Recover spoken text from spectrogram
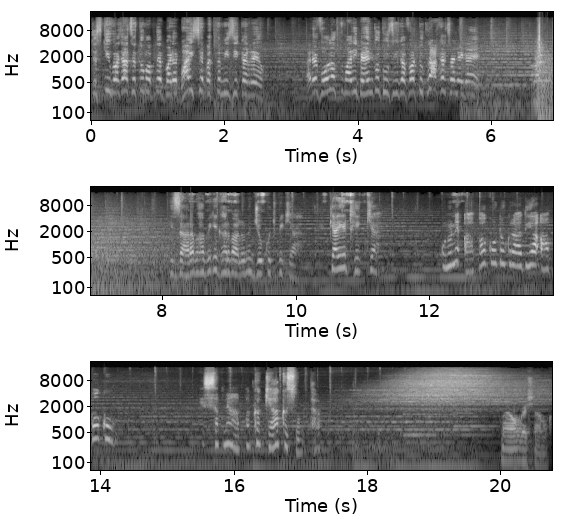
जिसकी वजह से तुम अपने बड़े भाई से बदतमीजी कर रहे हो। अरे वो लोग तुम्हारी बहन को दूसरी दफ़ा टुकरा कर चले गए ये जारा भाभी के घर वालों ने जो कुछ भी किया है क्या ये ठीक किया है? उन्होंने आपा को टुकरा दिया आपा को? इस सब में आपा का क्या कसूर था? मैं आऊँगा शाम को।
